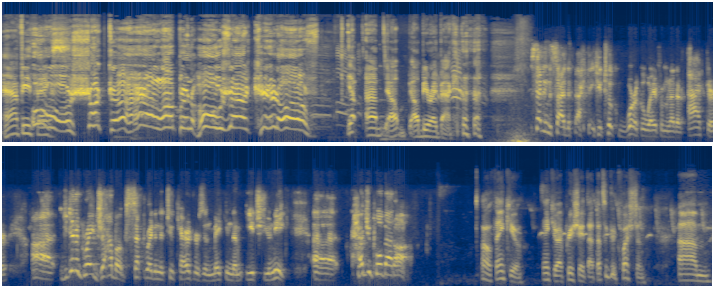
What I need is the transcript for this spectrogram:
Happy Thanks. Oh, shut the hell up and hose that kid off. Yep, um, I'll, I'll be right back. Setting aside the fact that you took work away from another actor, uh, you did a great job of separating the two characters and making them each unique. Uh, how'd you pull that off? Oh, thank you. Thank you. I appreciate that. That's a good question. Um,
